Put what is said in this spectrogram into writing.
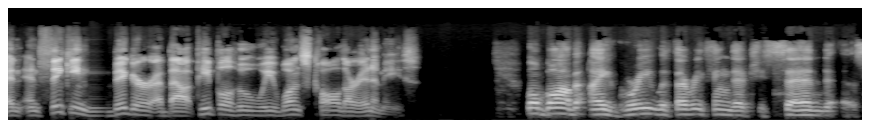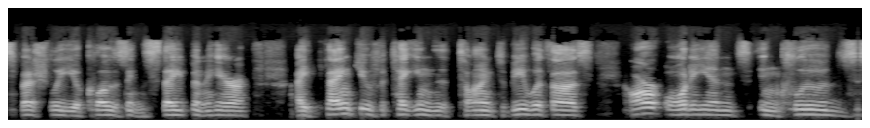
and and thinking bigger about people who we once called our enemies. Well, Bob, I agree with everything that you said, especially your closing statement here. I thank you for taking the time to be with us. Our audience includes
